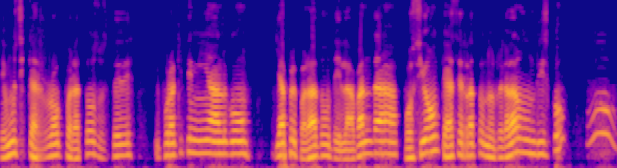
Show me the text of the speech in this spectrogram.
de música rock para todos ustedes. Y por aquí tenía algo ya preparado de la banda Poción, que hace rato nos regalaron un disco. Uh,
